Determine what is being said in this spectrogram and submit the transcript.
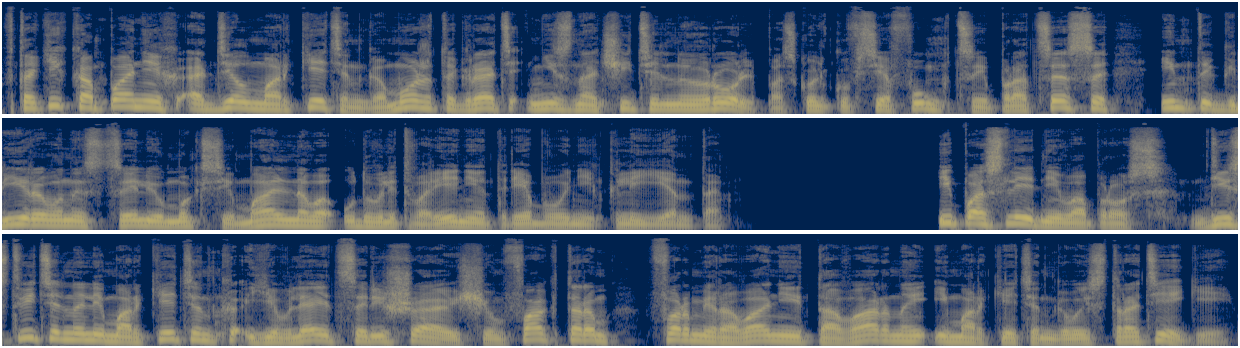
В таких компаниях отдел маркетинга может играть незначительную роль, поскольку все функции и процессы интегрированы с целью максимального удовлетворения требований клиента. И последний вопрос. Действительно ли маркетинг является решающим фактором в формировании товарной и маркетинговой стратегии?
